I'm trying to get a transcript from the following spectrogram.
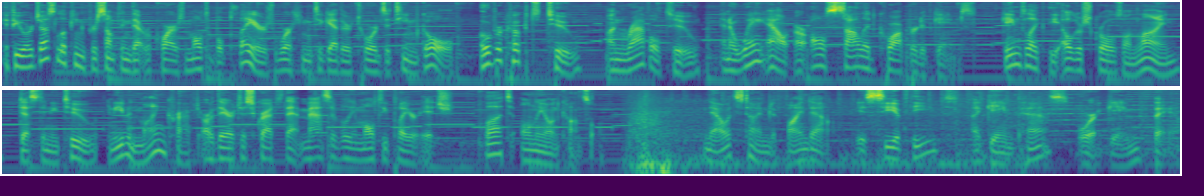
If you are just looking for something that requires multiple players working together towards a team goal, Overcooked 2, Unravel 2, and A Way Out are all solid cooperative games. Games like The Elder Scrolls Online, Destiny 2, and even Minecraft are there to scratch that massively multiplayer itch, but only on console. Now it's time to find out is Sea of Thieves a game pass or a game fail?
